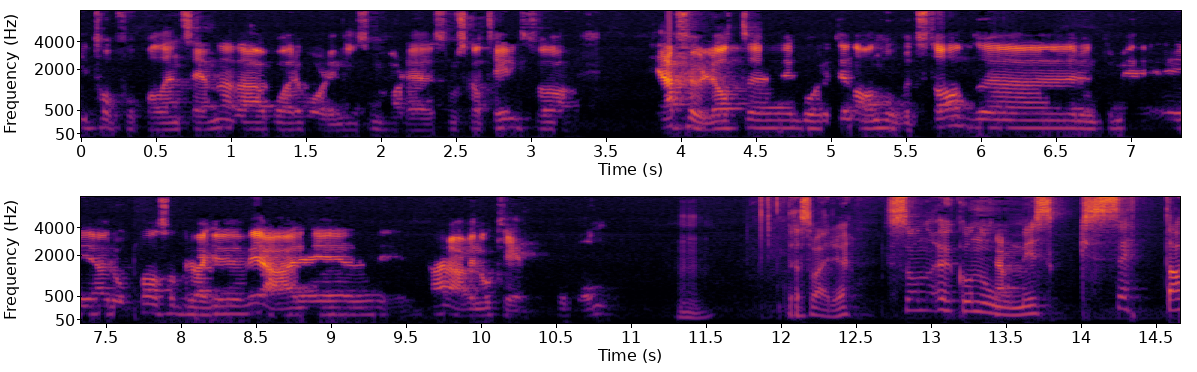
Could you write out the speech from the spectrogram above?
i toppfotballhenseende. Det er jo bare Vålerenga som har det som skal til. Så jeg føler at uh, går vi til en annen hovedstad eh, rundt om i, i Europa, så tror jeg ikke vi er i, Der er vi nok helt på bånn. Dessverre. Sånn økonomisk sett, da,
